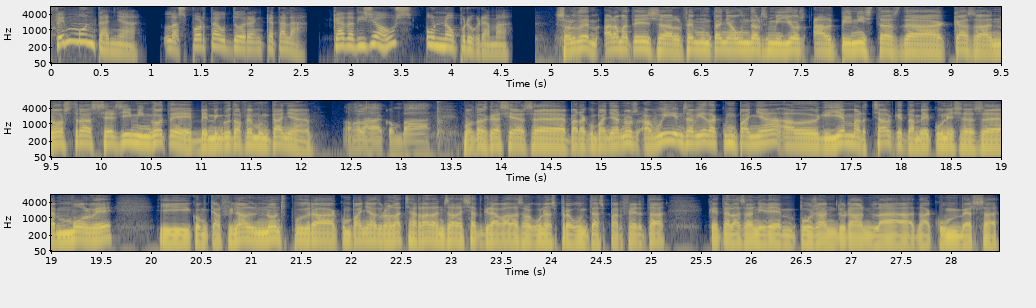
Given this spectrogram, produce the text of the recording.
Fem muntanya, l'esport outdoor en català. Cada dijous, un nou programa. Saludem ara mateix al Fem Muntanya un dels millors alpinistes de casa nostra, Sergi Mingote. Benvingut al Fem Muntanya. Hola, com va? Moltes gràcies eh, per acompanyar-nos. Avui ens havia d'acompanyar el Guillem Marchal, que també coneixes eh, molt bé, i com que al final no ens podrà acompanyar durant la xerrada, ens ha deixat gravades algunes preguntes per fer-te, que te les anirem posant durant la, la conversa.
